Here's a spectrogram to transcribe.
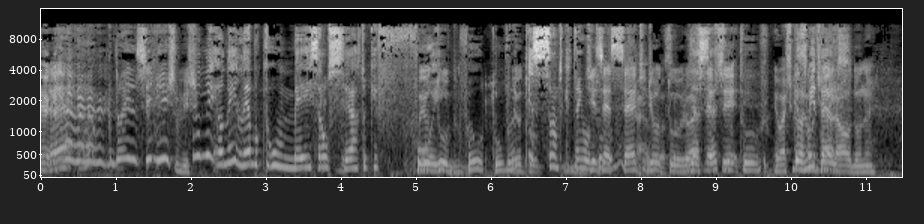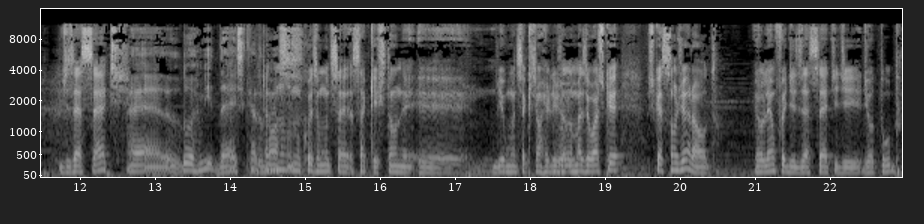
carregando. É, doido, sinistro, bicho. Eu nem, eu nem lembro que o mês ao certo que foi. outubro. Foi outubro. Foi né? outubro. Que santo que tem outubro? 17 de outubro. Eu acho que 17 deve de outubro. Eu acho que é São 2010. Geraldo, né? 17. É, 2010, cara. Também Nossa. não, não coisa muito essa, essa questão, né? não digo muito essa questão religiosa, Hum. mas eu acho que, é- acho que é São Geraldo. Eu lembro que foi de 17 de, de outubro.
